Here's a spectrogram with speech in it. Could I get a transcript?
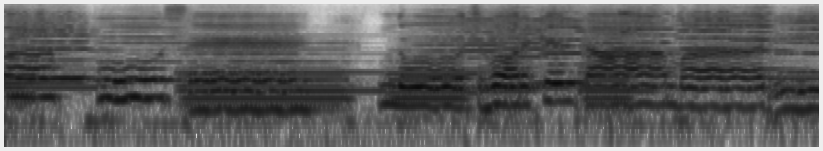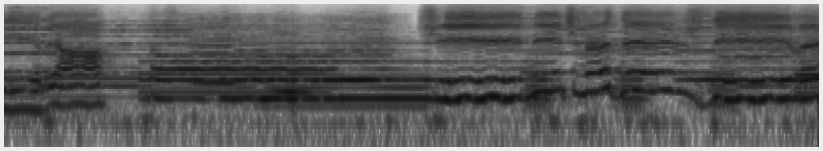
apuse nu-ți vor cânta mărirea ta. Și nici nădejdile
